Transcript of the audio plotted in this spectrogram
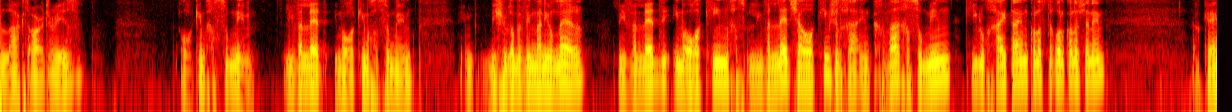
blocked arteries, עורקים חסומים. להיוולד עם עורקים חסומים. אם מישהו לא מבין מה אני אומר, להיוולד עם עורקים, חס... להיוולד שהעורקים שלך הם כבר חסומים, כאילו חיית עם כולסטרול כל השנים, אוקיי?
